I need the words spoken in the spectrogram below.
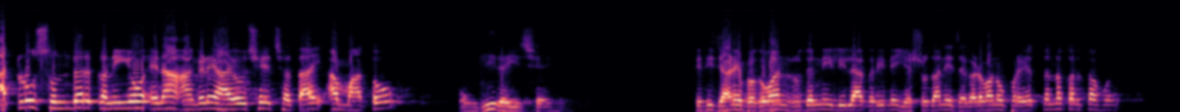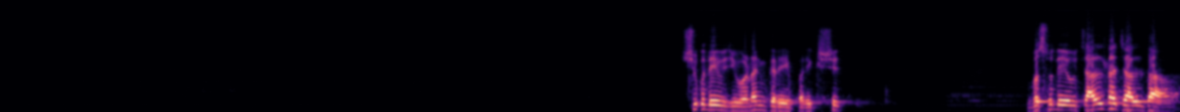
આટલો સુંદર કનૈયો એના આંગણે આવ્યો છે, છતાંય આ માં તો ઊંઘી રહી છે. તેથી જાણે ભગવાન રુદનની લીલા કરીને યશોદાને જગાડવાનો પ્રયત્ન ન કરતા હોય. શુકદેવજી વર્ણન કરે પરીક્ષિત. વસુદેવ ચાલતા ચાલતા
